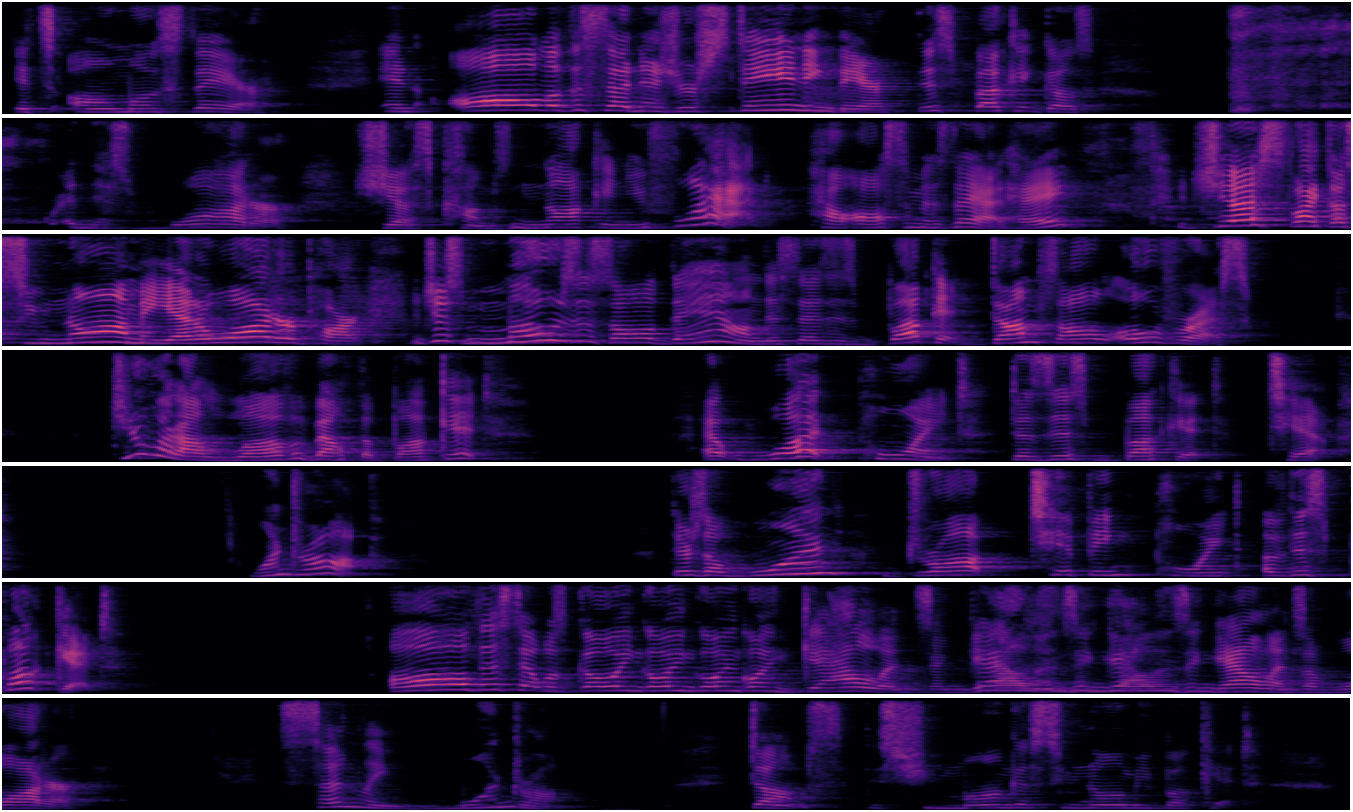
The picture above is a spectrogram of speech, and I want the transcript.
It's almost there. And all of a sudden, as you're standing there, this bucket goes, and this water just comes knocking you flat. How awesome is that, hey? just like a tsunami at a water park. It just mows us all down. This as this bucket dumps all over us. Do you know what I love about the bucket? At what point does this bucket tip? One drop. There's a one drop tipping point of this bucket. All this that was going, going, going, going, gallons and gallons and gallons and gallons of water Suddenly, one drop dumps this humongous tsunami bucket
